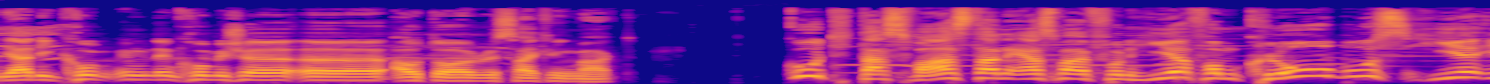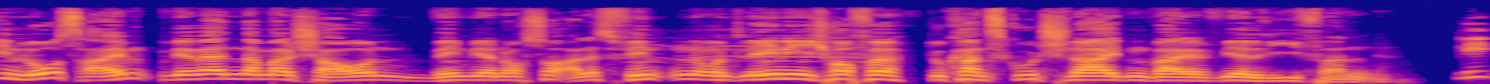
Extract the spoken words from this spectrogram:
Ja, die dem komischen äh, Outdoor-Recycling-Markt. Gut, das war's dann erstmal von hier, vom Globus hier in Losheim. Wir werden dann mal schauen, wen wir noch so alles finden. Und Leni, ich hoffe, du kannst gut schneiden, weil wir liefern. Le?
